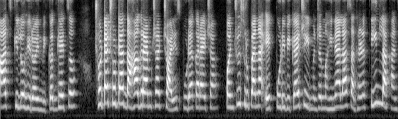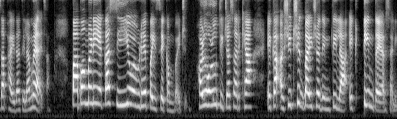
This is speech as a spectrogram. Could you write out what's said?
पाच किलो हिरोईन विकत घ्यायचं. छोट्या छोट्या दहा ग्रॅमच्या चाळीस पुड्या करायच्या. पंचवीस रुपयांना एक पुडी विकायची म्हणजे महिन्याला साधारण तीन लाखांचा फायदा तिला मिळायचा. पापामणी एका सीईओ एवढे पैसे कमवायचे. हळूहळू तिच्यासारख्या एका अशिक्षित बाईच्या दिमतीला एक टीम तयार झाली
